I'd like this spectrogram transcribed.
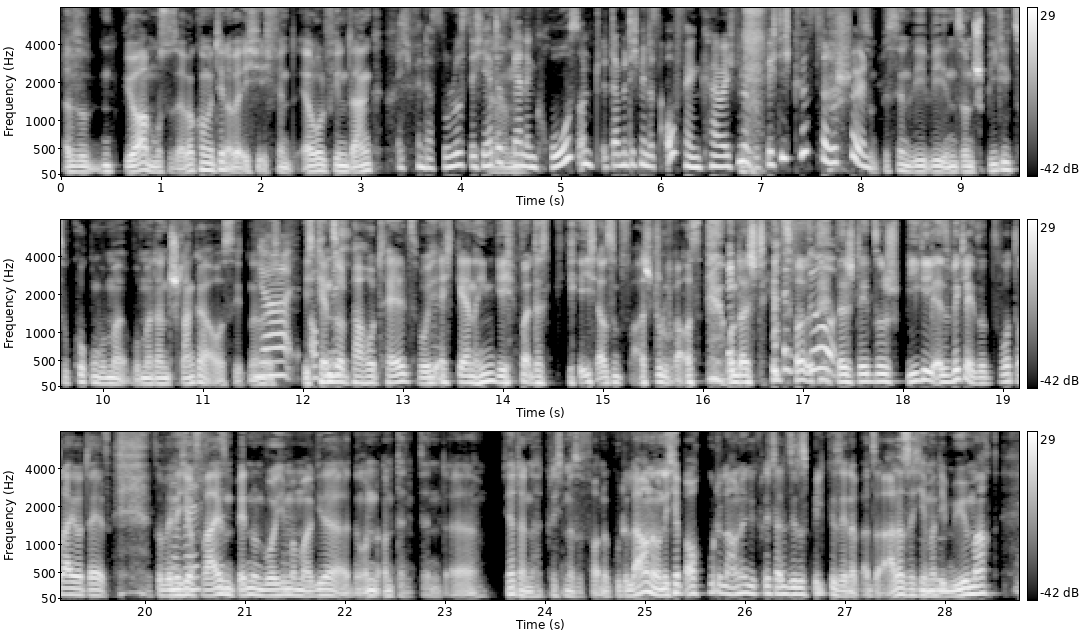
also ja, musst du selber kommentieren, aber ich, ich finde, Errol, vielen Dank. ich finde das so lustig. Ich hätte es Ähm. gerne in groß und damit ich mir das aufhängen kann. Aber ich finde, das ist richtig künstlerisch schön. So ein bisschen wie, wie in so einen Spiegel zu gucken, wo man, wo man dann schlanker aussieht. Ne? Ja, ich ich kenne so ein paar Hotels, wo ich echt gerne hingehe, weil da gehe ich aus dem Fahrstuhl raus und da steht so, so. da steht so Spiegel, also wirklich so zwei, drei Hotels. So wenn Ja, ich auf weißt du. Reisen bin und wo ich immer mal wieder und, und dann, dann äh, ja, dann kriegt man sofort eine gute Laune. Und ich habe auch gute Laune gekriegt, als ich das Bild gesehen habe. Also A, dass sich jemand die Mühe macht, Mhm.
